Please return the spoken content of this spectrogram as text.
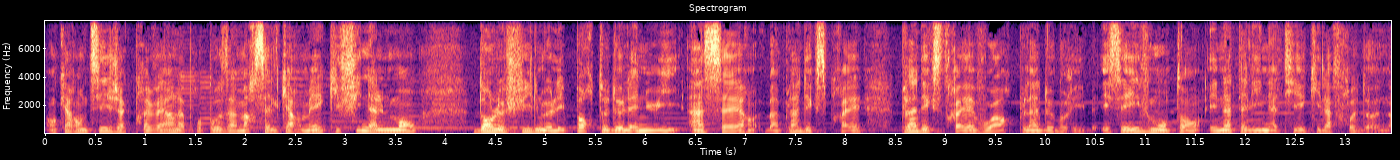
En 1946, Jacques Prévert la propose à Marcel Carmet qui finalement, dans le film Les Portes de la Nuit, insère ben, plein d'extraits, plein d'extraits, voire plein de bribes. Et c'est Yves Montand et Nathalie Natier qui la fredonnent.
